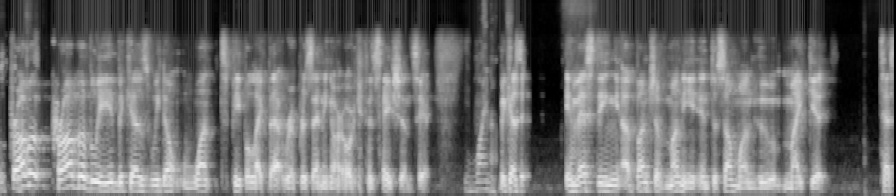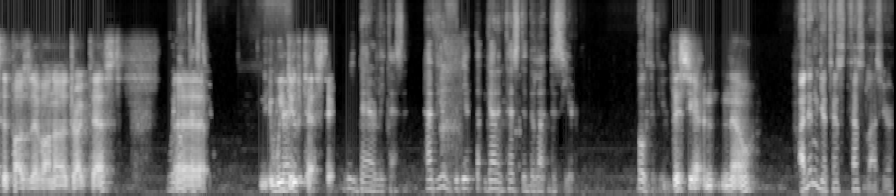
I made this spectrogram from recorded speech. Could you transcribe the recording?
food prob- probably because we don't want people like that representing our organizations here. Why not? because investing a bunch of money into someone who might get tested positive on a drug test We don't uh, test it. we Very- do test it We barely test it. Have you get, gotten tested the, this year? Both of you. This year, N- no. I didn't get test- tested last year,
